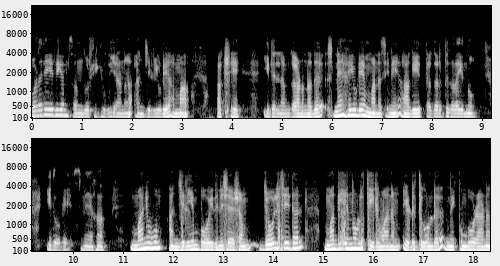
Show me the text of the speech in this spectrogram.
വളരെയധികം സന്തോഷിക്കുകയാണ് അഞ്ജലിയുടെ അമ്മ. പക്ഷേ ഇതെല്ലാം കാണുന്നത് സ്നേഹയുടെ മനസ്സിനെ ആകെ തകർത്ത് കളയുന്നു. ഇതോടെ സ്നേഹ മനുവും അഞ്ജലിയും പോയതിനു ശേഷം ജോലി ചെയ്താൽ മതി എന്നുള്ള തീരുമാനം എടുത്തുകൊണ്ട് നിൽക്കുമ്പോഴാണ്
